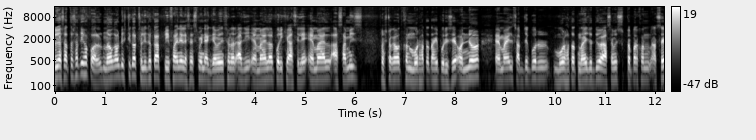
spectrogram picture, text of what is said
প্ৰিয় ছাত্ৰ ছাত্ৰীসকল নগাঁও ডিষ্ট্ৰিক্টত চলি থকা প্ৰি ফাইনেল এছেছমেণ্ট এক্সামিনেশ্যনৰ আজি এম আই এলৰ পৰীক্ষা আছিলে। এম আই এল আছামিজ প্ৰশ্নকাকতখন মোৰ হাতত আহি পৰিছে। অন্য এম আই এল ছাবজেক্টবোৰ মোৰ হাতত নাই যদিও আছামিজ পেপাৰখন আছে।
